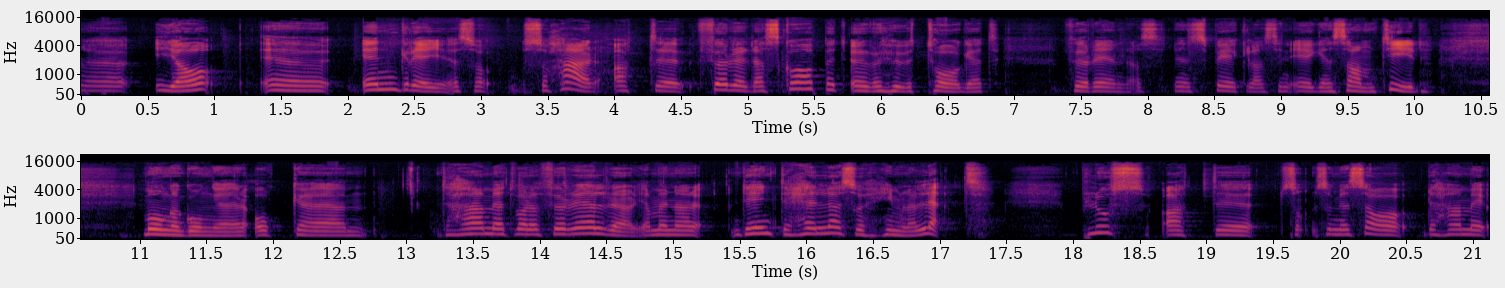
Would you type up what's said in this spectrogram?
Uh, ja, uh, en grej är så, så här att uh, föräldraskapet överhuvudtaget förändras. Den speglar sin egen samtid många gånger. Och uh, det här med att vara föräldrar, jag menar, det är inte heller så himla lätt. Plus att, eh, som, som, jag sa, det här med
